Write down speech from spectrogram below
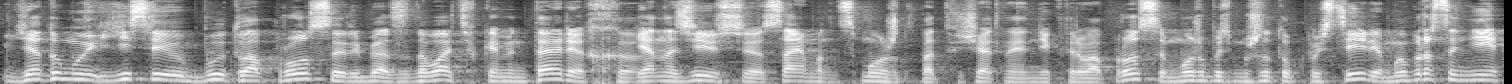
Я думаю, если будут вопросы, ребят, задавайте в комментариях. Я надеюсь, Саймон сможет поотвечать на некоторые вопросы. Может быть, мы что-то упустили. Мы просто не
